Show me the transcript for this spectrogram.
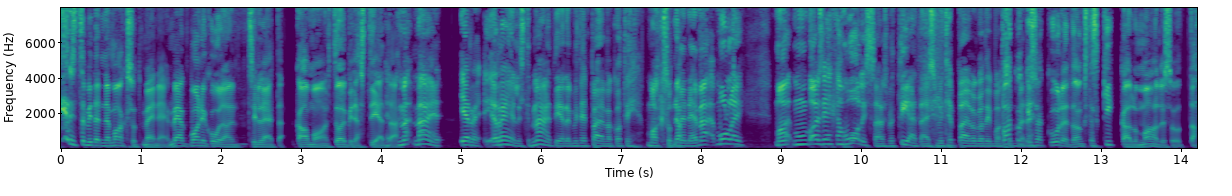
Tiedätkö miten ne maksut menee? Meidän moni kuulee nyt silleen, että come on, toi pitäisi tietää. Mä, mä en, Jere, rehellisesti, mä en tiedä, miten päiväkotimaksut No. menee. Mä, mulle ei, mä, mä olisin ehkä huolissaan, jos mä tietäisin, miten päiväkotimaksut Pakko menee. kysyä kuulet, onko tässä kikkailun mahdollisuutta,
